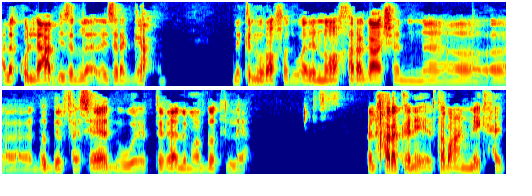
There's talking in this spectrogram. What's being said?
على كل عبد إذا رجعهم. لكنه رفض وقال إن هو خرج عشان آه، ضد الفساد وابتغاء لمرضاة الله. الحركة طبعا نجحت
